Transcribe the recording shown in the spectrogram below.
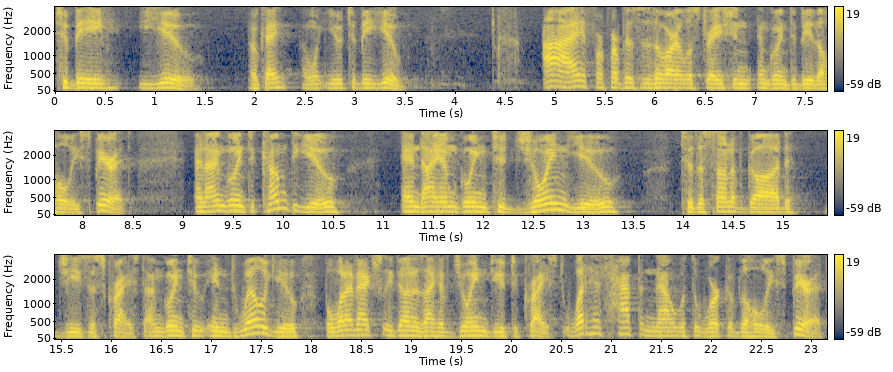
to be you. Okay? I want you to be you. I, for purposes of our illustration, am going to be the Holy Spirit. And I'm going to come to you and I am going to join you to the Son of God, Jesus Christ. I'm going to indwell you, but what I've actually done is I have joined you to Christ. What has happened now with the work of the Holy Spirit?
